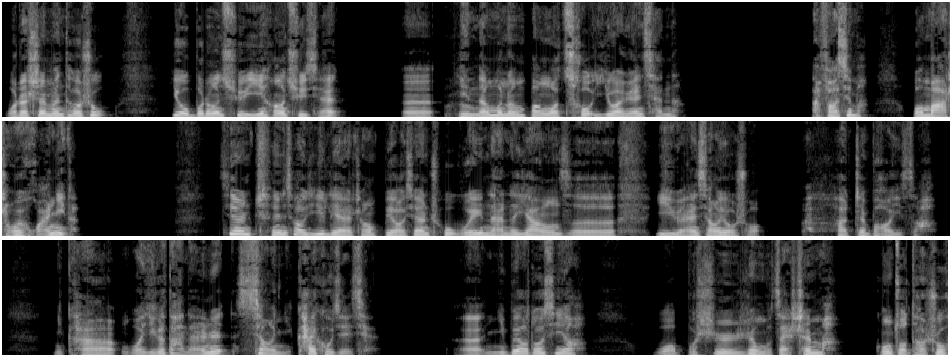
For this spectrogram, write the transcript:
我的身份特殊，又不能去银行取钱，呃，你能不能帮我凑一万元钱呢？啊，放心吧，我马上会还你的。见陈孝一脸上表现出为难的样子，易元香又说：“啊，真不好意思啊，你看我一个大男人向你开口借钱，呃，你不要多心啊。”我不是任务在身嘛，工作特殊。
